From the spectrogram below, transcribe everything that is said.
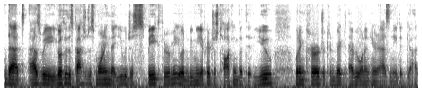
that as we go through this passage this morning, that you would just speak through me. It wouldn't be me up here just talking, but that you would encourage or convict everyone in here as needed, God.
